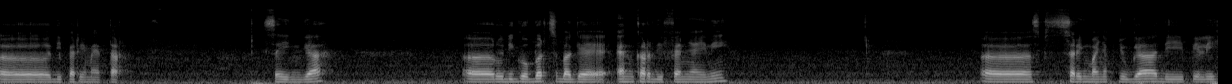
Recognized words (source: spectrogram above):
uh, di perimeter. Sehingga uh, Rudy Gobert sebagai anchor defense-nya ini uh, sering banyak juga dipilih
